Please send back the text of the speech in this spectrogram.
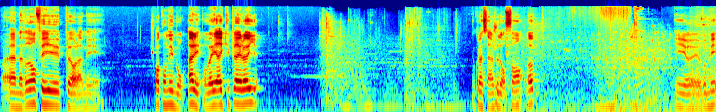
Voilà, elle m'a vraiment fait peur là, mais. Je crois qu'on est bon. Allez, on va aller récupérer l'œil. Là, c'est un jeu d'enfant. Hop. Et euh, remet.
